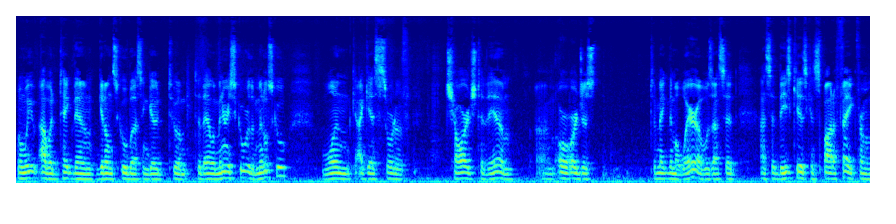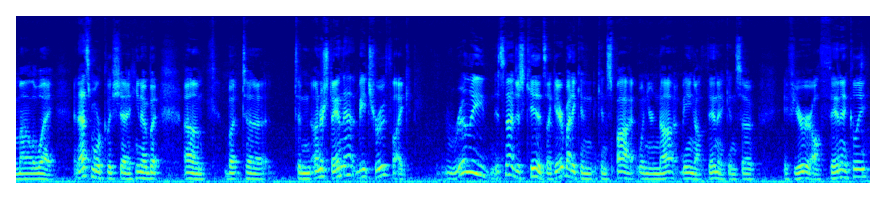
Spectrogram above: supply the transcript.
when we I would take them get on the school bus and go to a, to the elementary school or the middle school. One I guess sort of charge to them, um, or or just to make them aware of was I said I said these kids can spot a fake from a mile away, and that's more cliche, you know. But um, but to to understand that be truth, like really, it's not just kids. Like everybody can can spot when you're not being authentic, and so if you're authentically,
